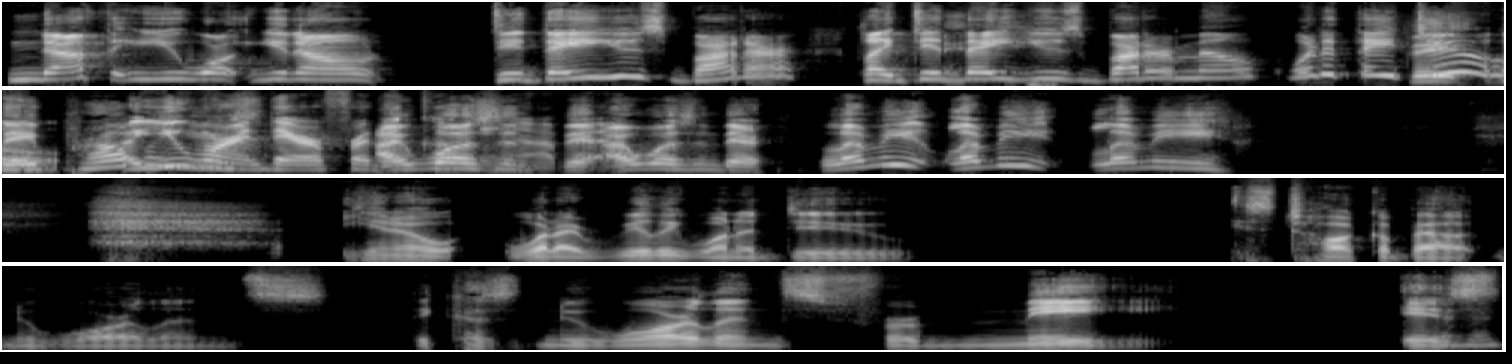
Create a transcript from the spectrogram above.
nothing. You want you know. Did they use butter? Like, did they use buttermilk? What did they, They- do? they Oh, probably you weren't there for the I wasn't there. I wasn't there. Let me, let me, let me. You know what I really want to do is talk about New Orleans because New Orleans for me is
